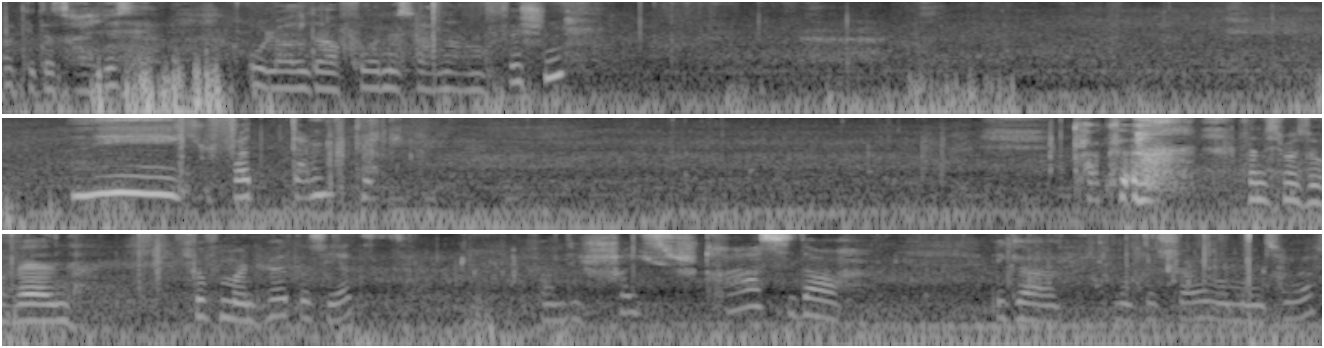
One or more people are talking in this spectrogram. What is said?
Okay, das reicht jetzt. Oh lol, da vorne ist einer am Fischen. Nee, verdammte Kacke. Kann nicht mehr so wählen. Ich hoffe, man hört das jetzt. Von die scheiß Straße da. Egal, ich muss mal schauen, ob man es hört.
